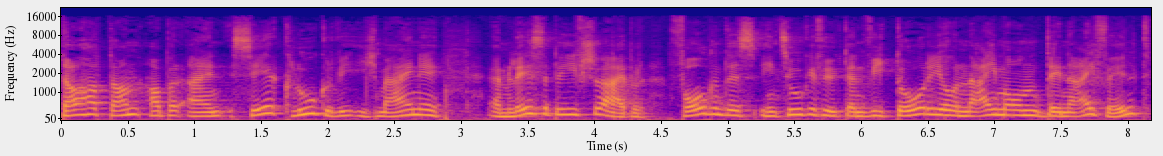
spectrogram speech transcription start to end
Da hat dann aber ein sehr kluger, wie ich meine, ähm, Leserbriefschreiber folgendes hinzugefügt, ein Vittorio Naimon de Neifeld.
